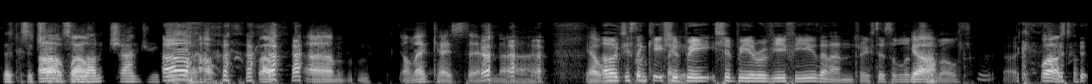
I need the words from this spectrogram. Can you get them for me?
There's a chance oh, well. of lunch, Andrew. Oh, oh well, um, on that case, then. Uh, yeah, we'll, oh, do you think it should be should be a review for you then, Andrew? If there's a lunch yeah. involved. Okay. Well, if the,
